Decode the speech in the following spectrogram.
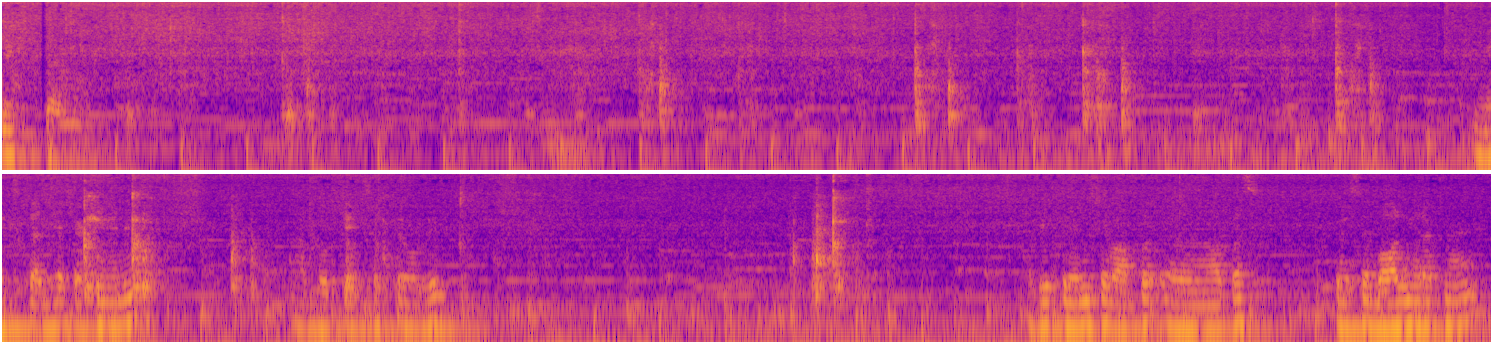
मिक्स करना है मिक्स कर दिया चटनी मैंने। आप लोग देख सकते हो भी अभी फ्लेम से वापस वापस फिर से बॉल में रखना है।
